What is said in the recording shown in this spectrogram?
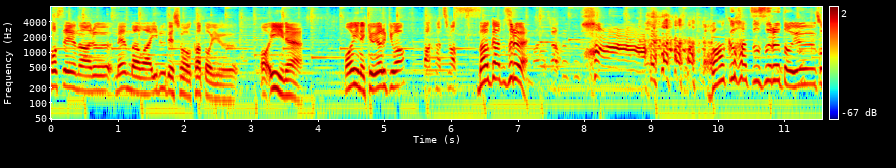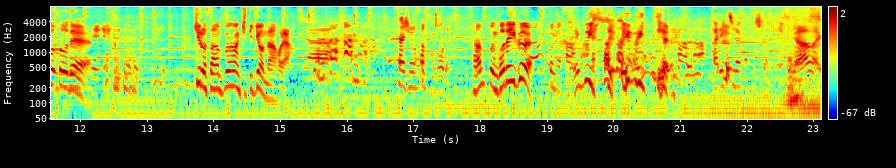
個性のあるメンバーはいるでしょうかという。あ、いいね。あ、いいね。今日やる気は？爆発します。爆発するはあ爆発するということで。キロ3分半切ってきよんなこりゃ最初の3分5で。3分5でいく。えぐいってえぐいって。張り散らかすしかない。やばい。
